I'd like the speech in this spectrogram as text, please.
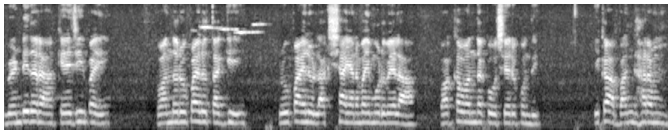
వెండి ధర కేజీపై వంద రూపాయలు తగ్గి రూపాయలు లక్ష ఎనభై మూడు వేల ఒక్క వందకు చేరుకుంది. ఇక బంగారం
